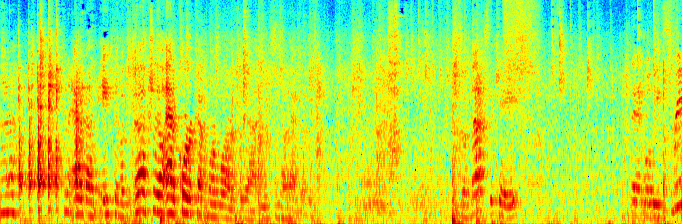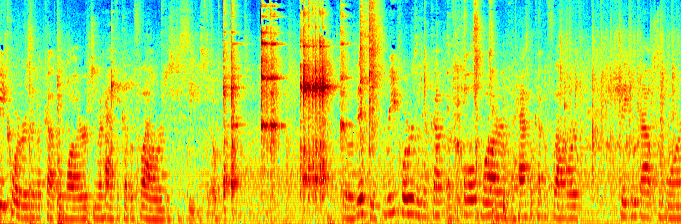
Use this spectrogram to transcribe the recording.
Uh, I'm gonna add about an eighth of a, actually I'll add a quarter cup more water to that and we'll see how that goes. So if that's the case, then it will be three quarters of a cup of water to a half a cup of flour just to see, so. So this is three quarters of a cup of cold water with a half a cup of flour. Shake it about some more.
